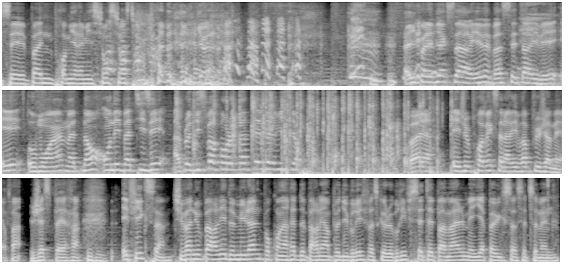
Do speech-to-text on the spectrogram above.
c'est pas une première émission si on se trompe pas de jingle. Ah, Il fallait bien que ça arrive, et bah c'est arrivé. Et au moins, maintenant, on est baptisé. Applaudissements pour le baptême de l'émission. Voilà. Et je promets que ça n'arrivera plus jamais. Enfin, j'espère. Et Fix, tu vas nous parler de Mulan pour qu'on arrête de parler un peu du brief parce que le brief c'était pas mal, mais il n'y a pas eu que ça cette semaine.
